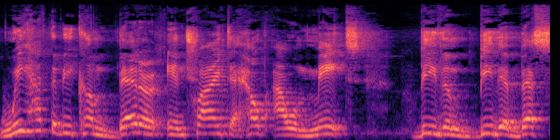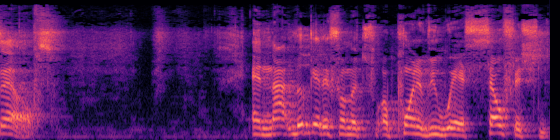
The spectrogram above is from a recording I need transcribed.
we have to become better in trying to help our mates be them be their best selves and not look at it from a, a, point of view where selfish,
